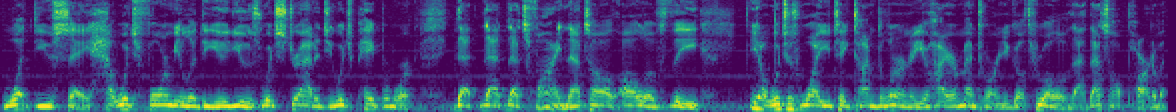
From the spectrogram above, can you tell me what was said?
what do you say, how, which formula do you use, which strategy, which paperwork. That that that's fine. That's all all of the you know, which is why you take time to learn or you hire a mentor and you go through all of that. That's all part of it.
